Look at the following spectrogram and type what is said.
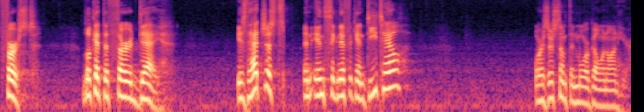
First, look at the third day. Is that just an insignificant detail? Or is there something more going on here?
